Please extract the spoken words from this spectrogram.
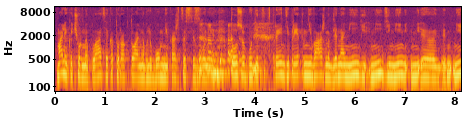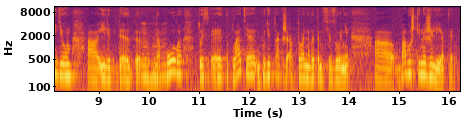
Маленькое черное платье, которое актуально в любом, мне кажется, сезоне, тоже будет в тренде. При этом неважно длина миди, миди, э, медиум а, или до пола. То есть это платье будет также актуально в этом сезоне. Бабушкины жилеты –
